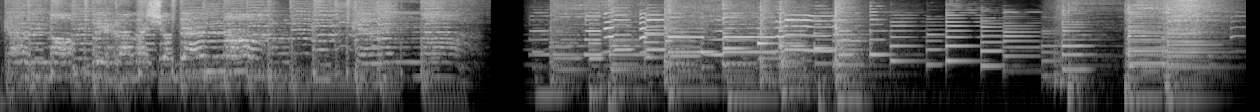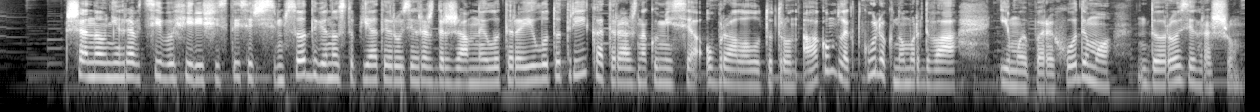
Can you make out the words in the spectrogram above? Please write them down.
Кено виграла щоденно. Шановні гравці, в ефірі 6795 розіграш державної лотереї Лототрійка. Тиражна комісія обрала лототрон А комплект кульок номер 2 І ми переходимо до розіграшу.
